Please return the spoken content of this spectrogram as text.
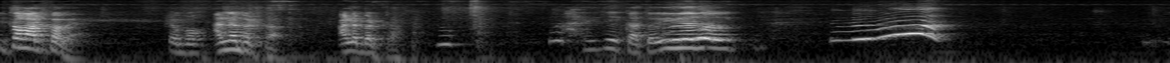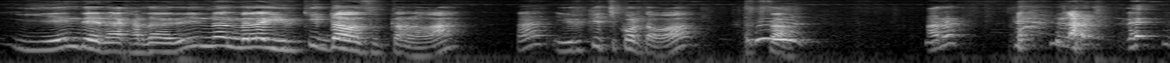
ఇట్లా పట్టుకోవే. అన్నం పెట్టుకో. అన్నం పెట్టుకో ఇదే కథ ఇదేదో ఏంది నాకు అర్థమైంది? నన్ను మెల్ల ఇరికిద్దామని చూస్తానవా ఇరికిచ్చి కొడతావా. అరే.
